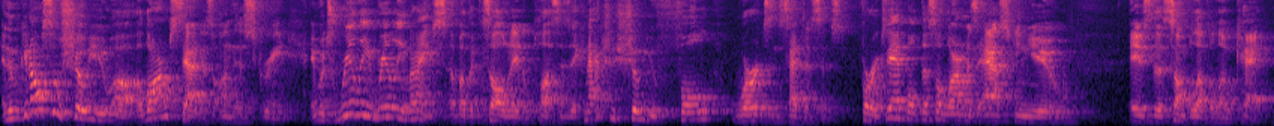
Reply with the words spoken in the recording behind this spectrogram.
And then we can also show you uh, alarm status on this screen. And what's really, really nice about the Consolidator Plus is it can actually show you full words and sentences. For example, this alarm is asking you, is the sump level okay?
